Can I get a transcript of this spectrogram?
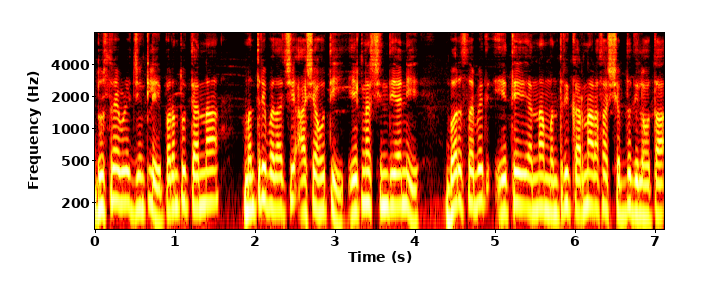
दुसऱ्या वेळी जिंकले परंतु त्यांना मंत्रिपदाची आशा होती. एकनाथ शिंदे यांनी भरसभेत येथे यांना मंत्री करणार असा शब्द दिला होता.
